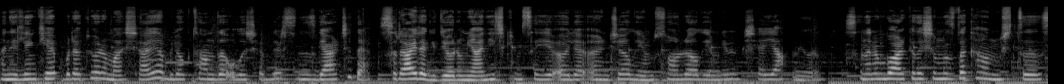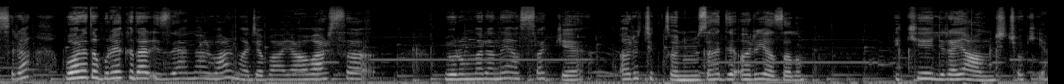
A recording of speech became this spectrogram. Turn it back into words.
Hani linki hep bırakıyorum aşağıya. Blogtan da ulaşabilirsiniz gerçi de. Sırayla gidiyorum yani hiç kimseyi öyle önce alayım sonra alayım gibi bir şey yapmıyorum. Sanırım bu arkadaşımızda kalmıştı sıra. Bu arada buraya kadar izleyenler var mı acaba ya? Varsa yorumlara ne yazsak ki? Arı çıktı önümüze hadi arı yazalım. 2 liraya almış çok iyi.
